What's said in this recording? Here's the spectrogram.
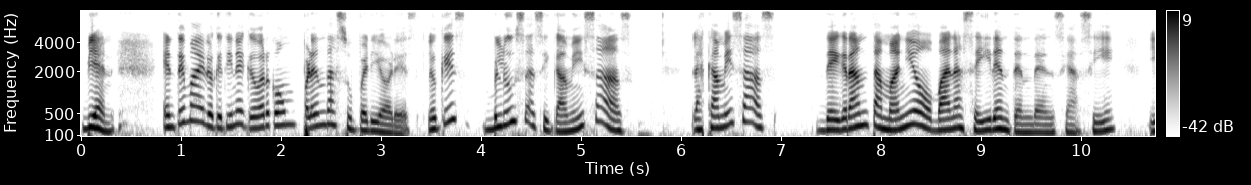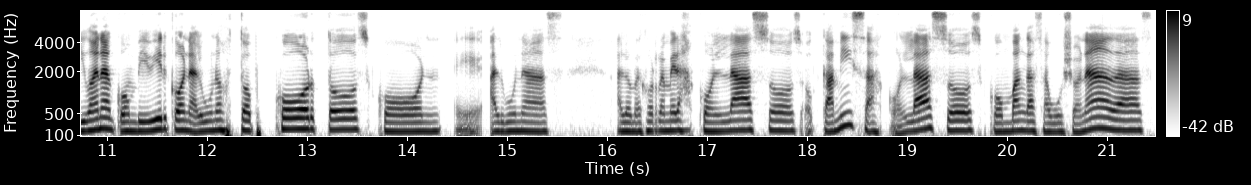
Bien, en tema de lo que tiene que ver con prendas superiores, lo que es blusas y camisas, las camisas de gran tamaño van a seguir en tendencia, ¿sí? Y van a convivir con algunos top cortos, con eh, algunas a lo mejor remeras con lazos o camisas con lazos, con mangas abullonadas.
